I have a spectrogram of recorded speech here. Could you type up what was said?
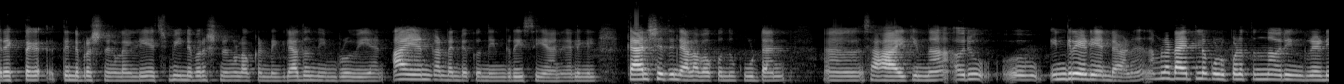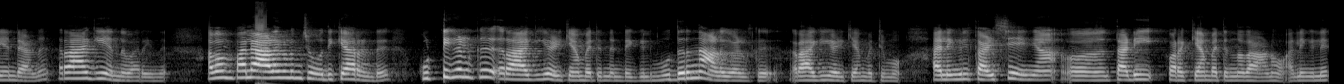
രക്തത്തിന്റെ പ്രശ്നങ്ങൾ അല്ലെങ്കിൽ എച്ച് ബിന്റെ പ്രശ്നങ്ങളൊക്കെ ഉണ്ടെങ്കിൽ അതൊന്ന് ഇമ്പ്രൂവ് ചെയ്യാൻ അയൺ കണ്ടന്റ് ഒക്കെ ഒന്ന് ഇൻക്രീസ് ചെയ്യാൻ അല്ലെങ്കിൽ കാൽഷ്യത്തിന്റെ അളവൊക്കെ ഒന്ന് കൂട്ടാൻ സഹായിക്കുന്ന ഒരു ഇൻഗ്രീഡിയന്റ് ആണ്. നമ്മളെ ഡയറ്റിൽ ഉൾപ്പെടുത്തുന്ന ഒരു ഇൻഗ്രീഡിയന്റ് ആണ് റാഗി എന്ന് പറയുന്നത്. അപ്പം പല ആളുകളും ചോദിക്കാറുണ്ട് കുട്ടികൾക്ക് റാഗി കഴിക്കാൻ പറ്റുന്നുണ്ടെങ്കിൽ മുതിർന്ന ആളുകൾക്ക് റാഗി കഴിക്കാൻ പറ്റുമോ? അല്ലെങ്കിൽ കഴിച്ചു കഴിഞ്ഞാൽ തടി കുറയ്ക്കാൻ പറ്റുന്നതാണോ? അല്ലെങ്കിൽ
